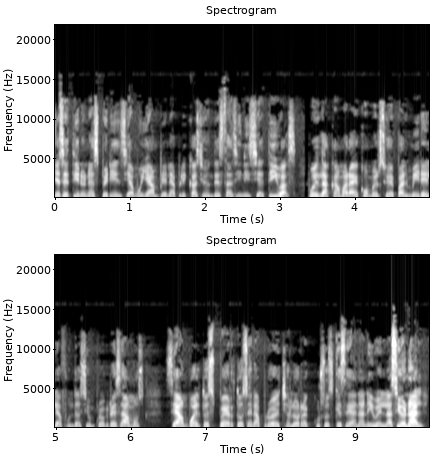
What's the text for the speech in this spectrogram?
Ya se tiene una experiencia muy amplia en la aplicación de estas iniciativas, pues la Cámara de Comercio de Palmira y la Fundación Progresamos se han vuelto expertos en aprovechar los recursos que se dan a nivel nacional.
